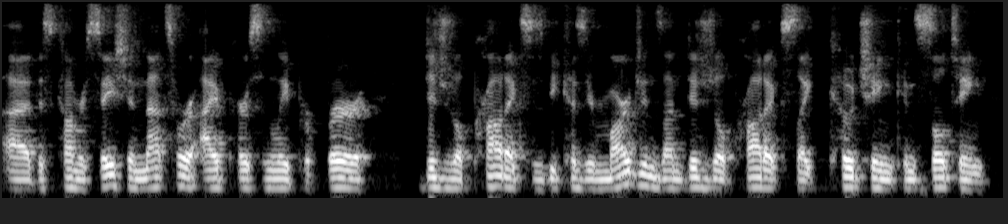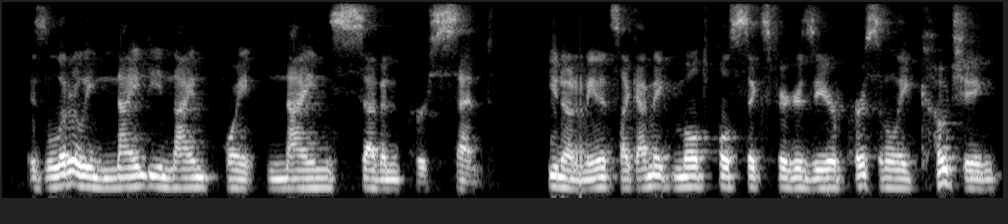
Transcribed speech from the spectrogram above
uh, this conversation that's where i personally prefer digital products is because your margins on digital products like coaching consulting is literally 99.97% you know what i mean it's like i make multiple six figures a year personally coaching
